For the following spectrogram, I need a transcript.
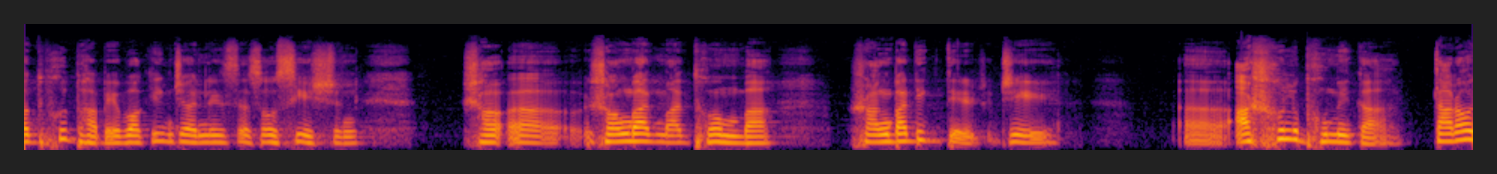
অদ্ভুতভাবে ওয়াকিং জার্নালিস্ট অ্যাসোসিয়েশন সংবাদ মাধ্যম বা সাংবাদিকদের যে আসল ভূমিকা তারাও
